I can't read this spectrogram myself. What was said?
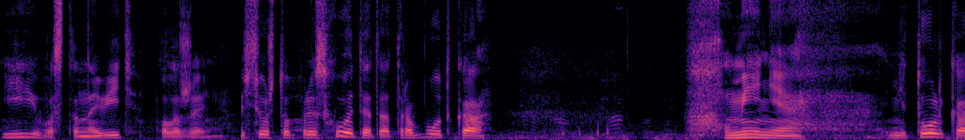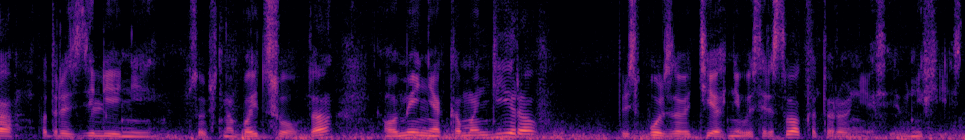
и восстановить положение. Все, что происходит, это отработка умения не только подразделений, собственно, бойцов, да, а умения командиров использовать те огневые средства, которые у них, у них есть.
